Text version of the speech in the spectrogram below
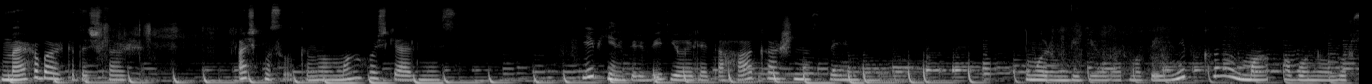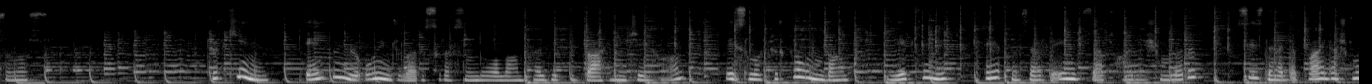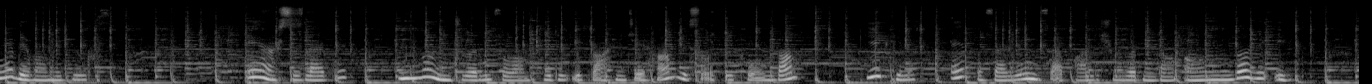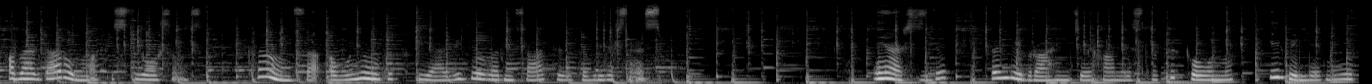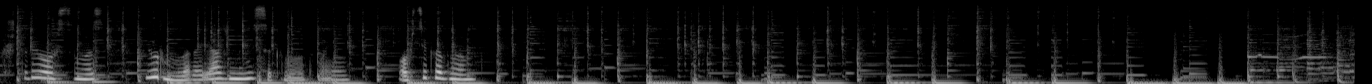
Merhaba arkadaşlar. Aşk Masal kanalıma hoş geldiniz. Yepyeni bir video ile daha karşınızdayım. Umarım videolarımı beğenip kanalıma abone olursunuz. Türkiye'nin en ünlü oyuncuları sırasında olan Halil İbrahim Ceyhan ve Sıla Türkoğlu'ndan yepyeni en özel ve en güzel paylaşımları sizlerle paylaşmaya devam ediyoruz. Eğer sizler de ünlü oyuncularımız olan Halil İbrahim Ceyhan ve Sıla Türkoğlu'ndan yepyeni en özel ve en güzel paylaşımlarından anında ve ilk haberdar olmak istiyorsanız kanalımıza abone olup diğer videolarımıza göz atabilirsiniz. Eğer siz de Halil İbrahim Ceyhan ve Sıla Türkoğlu'nu birbirlerine yakıştırıyorsanız yorumlara yazmayı sakın unutmayın. Hoşçakalın.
